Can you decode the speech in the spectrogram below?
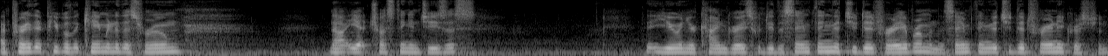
I pray that people that came into this room not yet trusting in Jesus, that you and your kind grace would do the same thing that you did for Abram and the same thing that you did for any Christian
